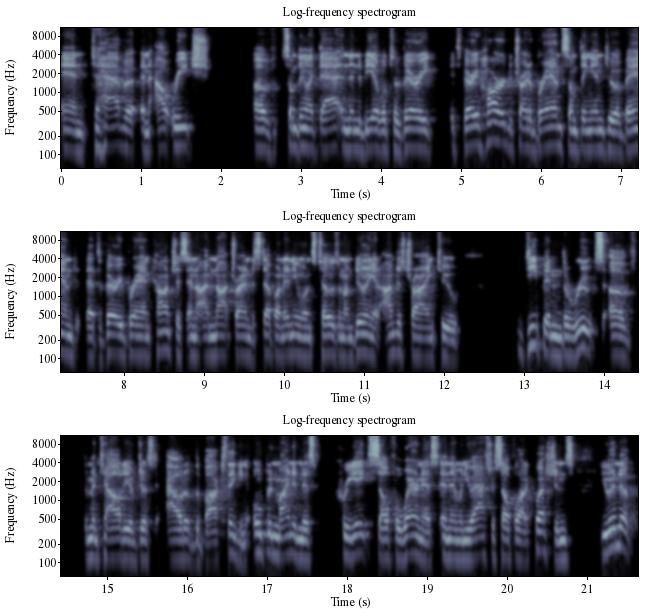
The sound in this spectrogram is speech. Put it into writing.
And to have a, an outreach of something like that, and then to be able to very, it's very hard to try to brand something into a band that's very brand conscious. And I'm not trying to step on anyone's toes when I'm doing it. I'm just trying to deepen the roots of the mentality of just out of the box thinking. Open mindedness creates self awareness. And then when you ask yourself a lot of questions, you end up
